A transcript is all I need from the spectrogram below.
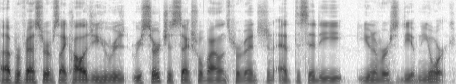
a professor of psychology who re- researches sexual violence prevention at the City University of New York.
